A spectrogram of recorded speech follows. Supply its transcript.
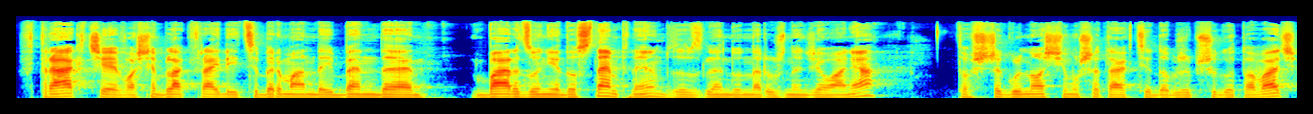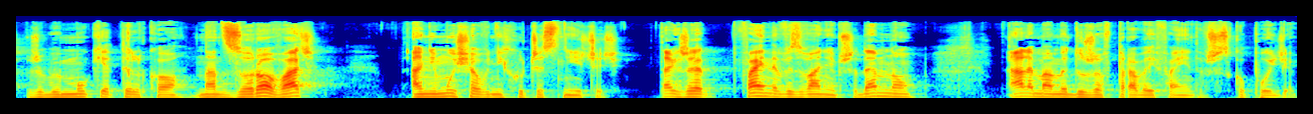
w trakcie właśnie Black Friday, Cyber Monday będę bardzo niedostępny ze względu na różne działania, to w szczególności muszę te akcje dobrze przygotować, żeby mógł je tylko nadzorować, a nie musiał w nich uczestniczyć. Także fajne wyzwanie przede mną, ale mamy dużo wprawy i fajnie to wszystko pójdzie.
